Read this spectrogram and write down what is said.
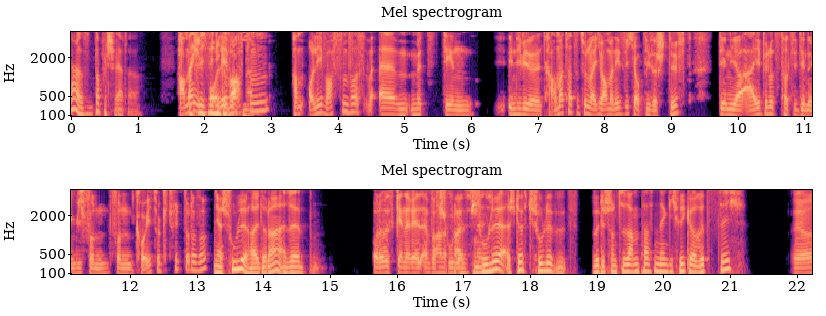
Ja, das ist ein Doppelschwert. aber- Haben eigentlich alle Waffen, haben alle Waffen was ähm, mit den individuellen Traumata zu tun? Weil ich war mir nicht sicher, ob dieser Stift, den ihr Ei benutzt, hat sie den irgendwie von, von Koito gekriegt oder so? Ja, Schule halt, oder? Also Oder ist generell einfach das Schule? Schule, Stift, Schule würde schon zusammenpassen, denke ich. Rika ritzt sich. Ja,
